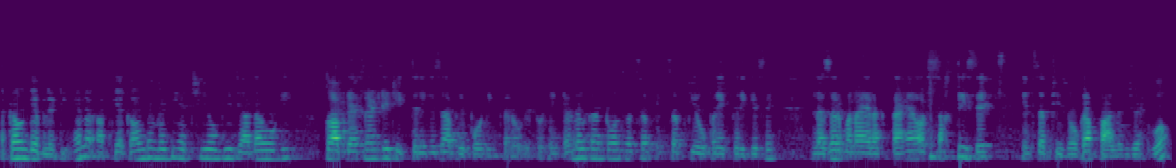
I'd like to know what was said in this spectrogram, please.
अकाउंटेबिलिटी है ना? आपकी अकाउंटेबिलिटी अच्छी होगी, ज़्यादा होगी तो आप डेफिनेटली ठीक तरीके से आप रिपोर्टिंग करोगे। तो इंटरनल कंट्रोल सिस्टम इन सब के ऊपर एक तरीके से नज़र बनाए रखता है और सख्ती से इन सब चीज़ों का पालन जो है वो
